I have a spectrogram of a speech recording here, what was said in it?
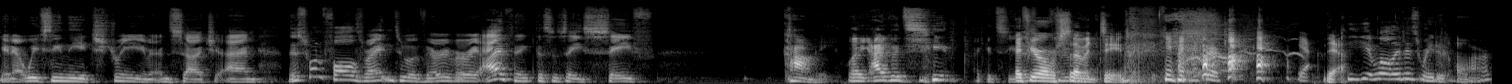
You know, we've seen the extreme and such, and this one falls right into a very, very. I think this is a safe comedy. Like I could see, I could see if you're over movie- seventeen, Yeah. yeah. Yeah, well, it is rated R.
